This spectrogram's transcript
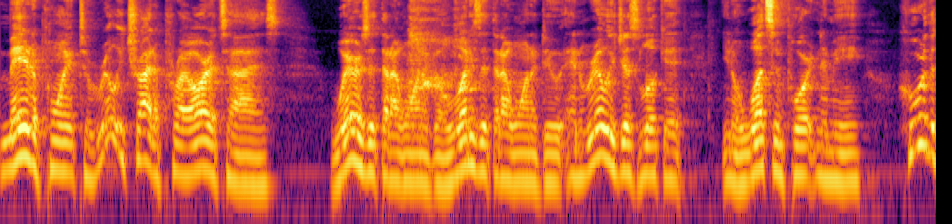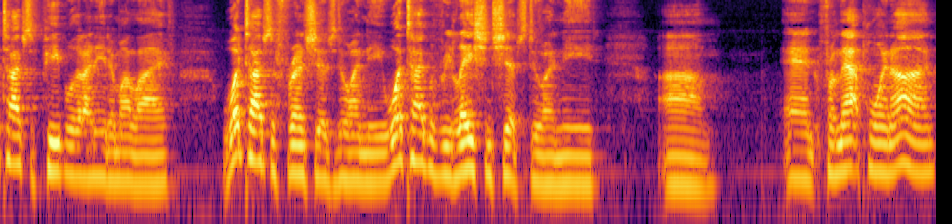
made it a point to really try to prioritize where is it that I want to go? What is it that I want to do? And really just look at, you know, what's important to me? Who are the types of people that I need in my life? What types of friendships do I need? What type of relationships do I need? Um, and from that point on,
